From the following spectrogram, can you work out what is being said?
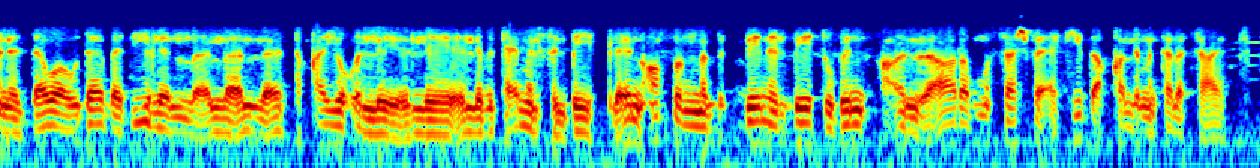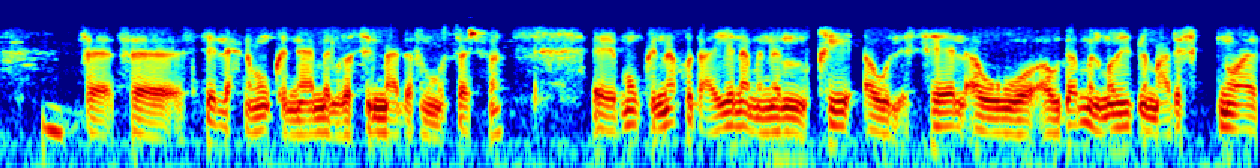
من الدواء وده بديل ال- ال- التقيؤ اللي اللي, بيتعمل في البيت. لأن أصلا بين البيت وبين أقرب مستشفى أكيد أقل من ثلاث ساعات. فستيل إحنا ممكن نعمل غسيل معدة في المستشفى. آه، ممكن ناخد عينة من القيء أو الإسهال أو أو دم المريض لمعرفة نوع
